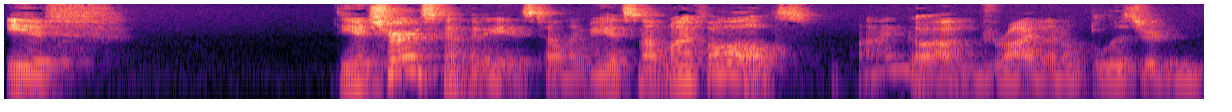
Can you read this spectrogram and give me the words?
If the insurance company is telling me it's not my fault, I go out and drive in a blizzard and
